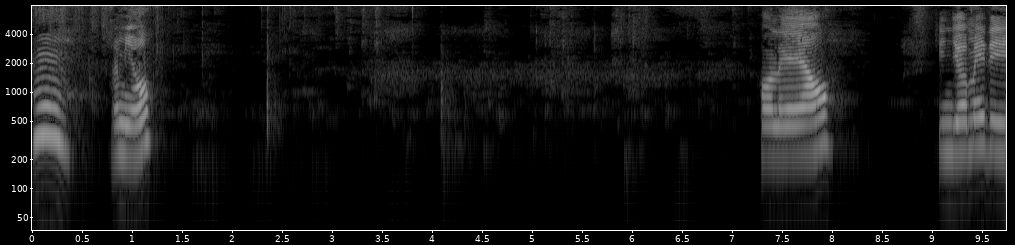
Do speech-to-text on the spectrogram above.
ฮึมอาเหมียวพอแล้ว กินเยอะไม่ดี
